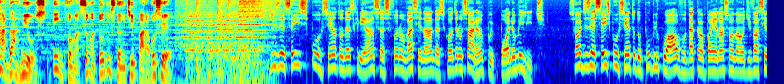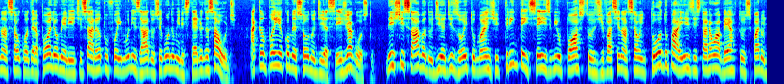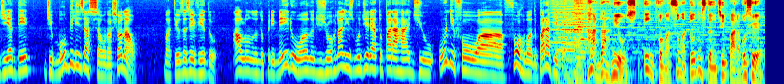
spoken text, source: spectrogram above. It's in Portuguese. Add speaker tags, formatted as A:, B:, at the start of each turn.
A: Radar News. Informação a todo instante para você.
B: 16% das crianças foram vacinadas contra o sarampo e poliomielite. Só 16% do público-alvo da campanha nacional de vacinação contra poliomielite e sarampo foi imunizado, segundo o Ministério da Saúde. A campanha começou no dia 6 de agosto. Neste sábado, dia 18, mais de 36 mil postos de vacinação em todo o país estarão abertos para o dia D de mobilização nacional. Matheus Azevedo, aluno do primeiro ano de jornalismo direto para a rádio Unifoa, formando para a vida.
A: Radar News, informação a todo instante para você.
